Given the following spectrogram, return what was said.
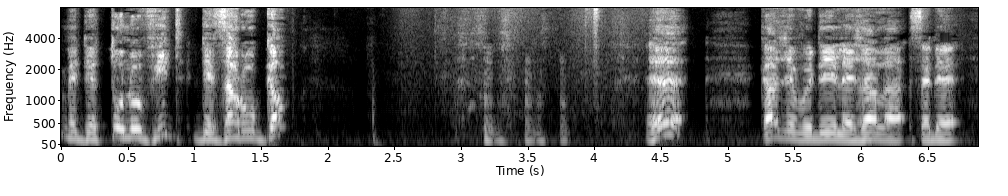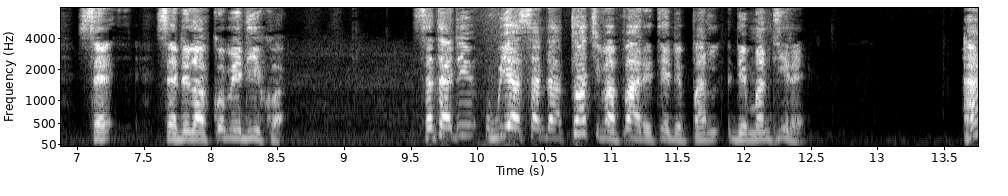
mais des tonneaux vides, des arrogants. Eh, quand je vous dis les gens là, c'est de, de la comédie quoi. C'est-à-dire, Sada, toi tu vas pas arrêter de, parler, de mentir. Hein?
